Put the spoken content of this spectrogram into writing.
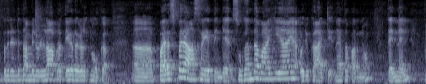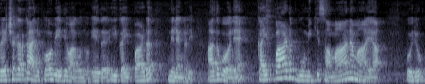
അപ്പോൾ ഇത് രണ്ടും തമ്മിലുള്ള പ്രത്യേകതകൾ നോക്കാം. പരസ്പര ആശ്രയത്തിന്റെ സുഗന്ധവാഹിയായ ഒരു കാറ്റ് നേരത്തെ പറഞ്ഞു തെന്നൽ പ്രേക്ഷകർക്ക് അനുഭവവേദ്യമാകുന്നു. ഏത്? ഈ കൈപ്പാട് നിലങ്ങളിൽ. അതുപോലെ കൈപ്പാട് ഭൂമിക്ക് സമാനമായ ഒരു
